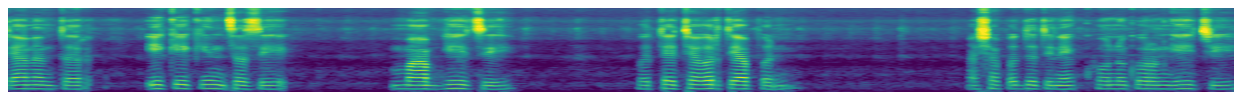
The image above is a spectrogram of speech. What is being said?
त्यानंतर एक एक इंचाचे माप घ्यायचे व त्याच्यावरती आपण अशा पद्धतीने खून करून घ्यायची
